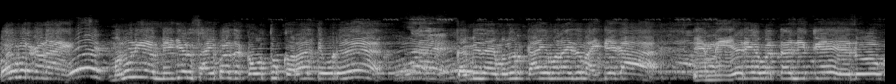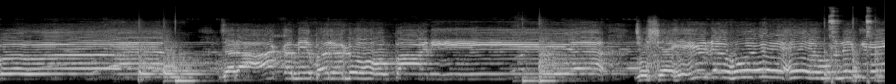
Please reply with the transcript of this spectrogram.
बरोबर का नाही? म्हणून या मेजर साहेबाचं कौतुक कराल तेवढं. कमी जाय म्हणून काय म्हणायचं माहितीये का? हे मेयर या वतन के लोग जरा कमी भरलो पाणी. जो शहीद हुए हैं उनके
